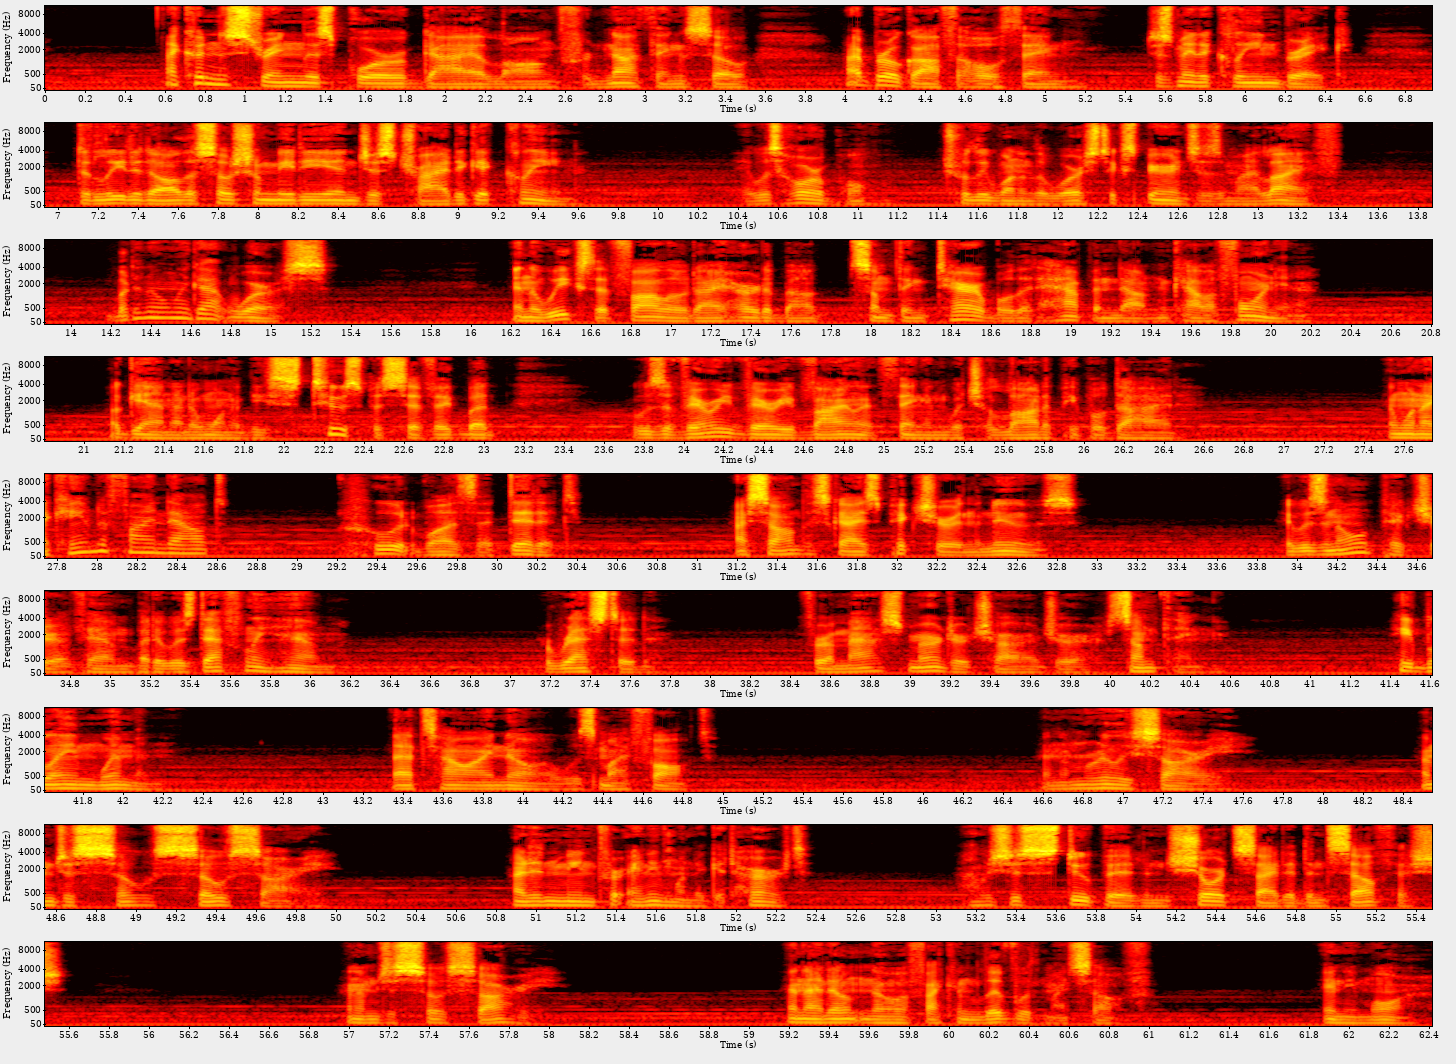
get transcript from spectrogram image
I couldn't string this poor guy along for nothing, so I broke off the whole thing, just made a clean break, deleted all the social media, and just tried to get clean. It was horrible, truly one of the worst experiences of my life. But it only got worse. In the weeks that followed, I heard about something terrible that happened out in California. Again, I don't want to be too specific, but it was a very, very violent thing in which a lot of people died. And when I came to find out who it was that did it, I saw this guy's picture in the news. It was an old picture of him, but it was definitely him. Arrested for a mass murder charge or something. He blamed women. That's how I know it was my fault. And I'm really sorry. I'm just so, so sorry. I didn't mean for anyone to get hurt. I was just stupid and short sighted and selfish. And I'm just so sorry. And I don't know if I can live with myself anymore.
